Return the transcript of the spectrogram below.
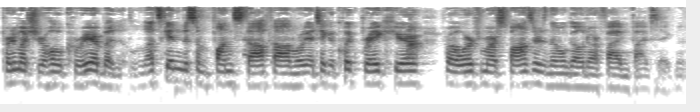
pretty much your whole career. But let's get into some fun stuff. Um, we're going to take a quick break here for a word from our sponsors, and then we'll go into our five and five segment.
